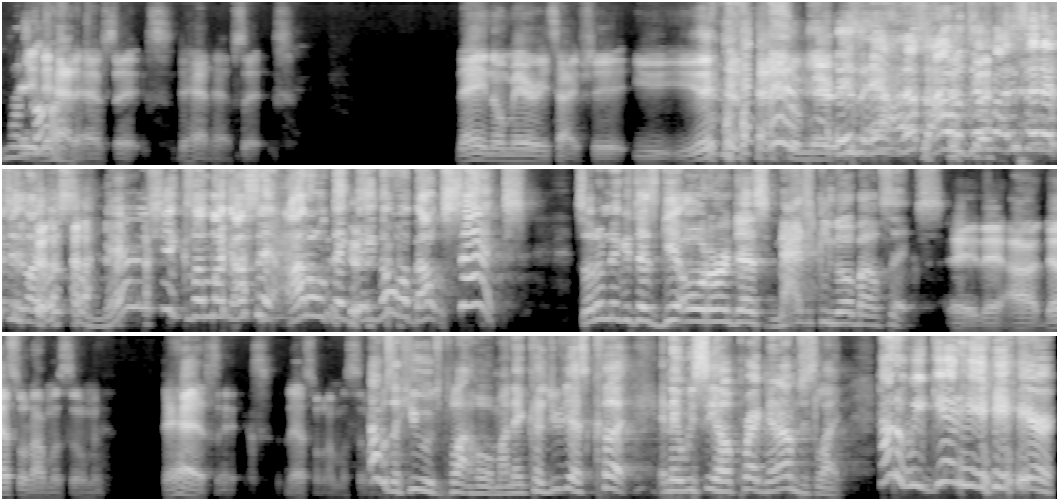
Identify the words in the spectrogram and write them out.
They, they had to have sex. They had to have sex. They ain't no Mary type shit. You, yeah, that's some Mary. That's I was just about to say that shit. Like, what's some married shit? Because I'm like, I said, I don't think they know about sex. So them niggas just get older and just magically know about sex. Hey, that, I, that's what I'm assuming. They had sex. That's what I'm assuming. That was a huge plot hole, my nigga. Because you just cut and then we see her pregnant. I'm just like, how did we get here?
